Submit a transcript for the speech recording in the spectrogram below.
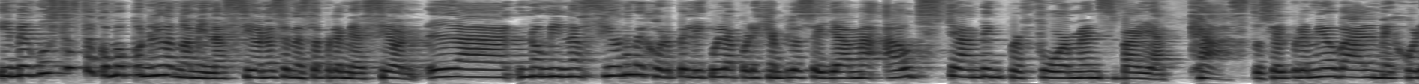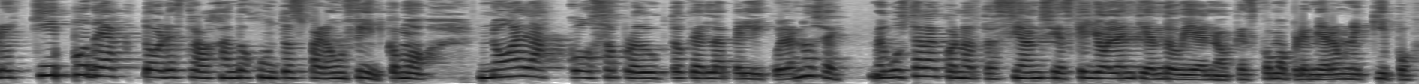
Y me gusta hasta cómo ponen las nominaciones en esta premiación. La nominación a mejor película, por ejemplo, se llama Outstanding Performance by a Cast. O sea, el premio va al mejor equipo de actores trabajando juntos para un film, como no a la cosa producto que es la película. No sé, me gusta la connotación, si es que yo la entiendo bien, o que es como premiar a un equipo.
